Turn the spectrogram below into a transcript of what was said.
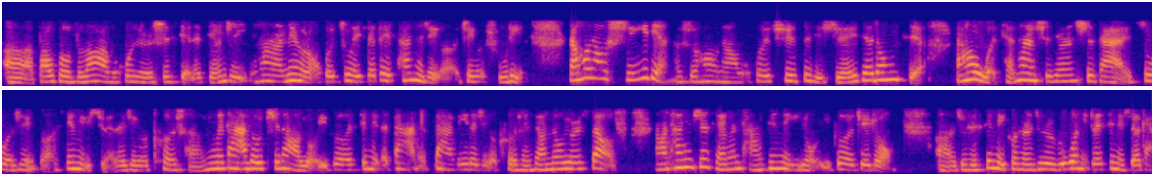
呃包括 vlog 或者是写的减脂营上的内容，会做一些备餐的这个这个处理。然后到十一点的时候呢，我会去自己学一些东西。然后我前段时间是在做这个心理学的这个课程，因为大家都知道有一个心理的大的大 V 的这个课程叫 Know Yourself。然后他们之前跟唐经理有一个这种呃就是心理课程，就是如果你对心理学感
